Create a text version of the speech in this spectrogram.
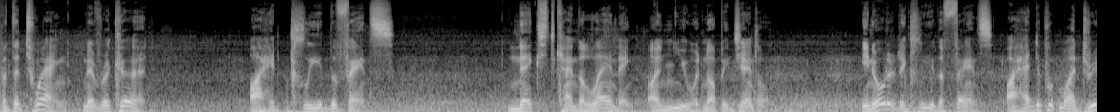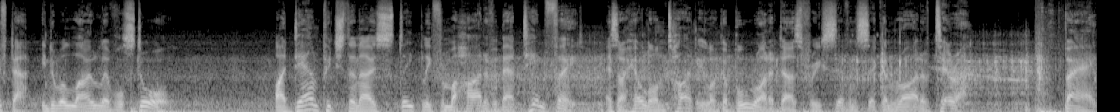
but the twang never occurred. I had cleared the fence. Next came the landing I knew would not be gentle. In order to clear the fence, I had to put my drifter into a low level stall. I downpitched the nose steeply from a height of about 10 feet as I held on tightly like a bull rider does for his seven second ride of terror. Bang!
